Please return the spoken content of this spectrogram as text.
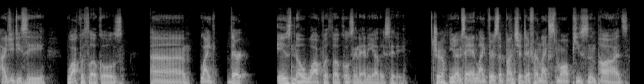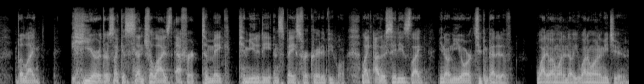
IGDC, Walk with Locals. Um, like there is no Walk with Locals in any other city. True. You know what I'm saying? Like there's a bunch of different like small pieces and pods, but like here there's like a centralized effort to make community and space for creative people. Like other cities like, you know, New York, too competitive. Why do I want to know you? Why do I want to meet you?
